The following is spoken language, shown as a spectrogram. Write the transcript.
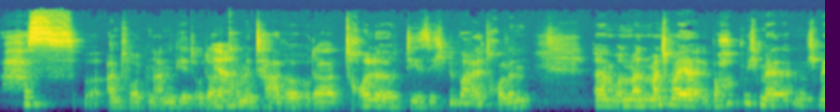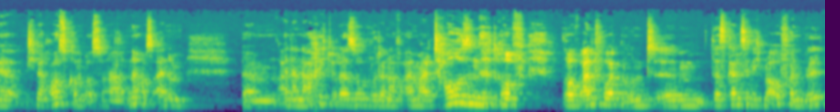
Hassantworten angeht oder ja. Kommentare oder Trolle, die sich überall trollen ähm, und man manchmal ja überhaupt nicht mehr, nicht mehr, nicht mehr rauskommt aus, so einer, ne, aus einem, ähm, einer Nachricht oder so, wo dann auf einmal Tausende drauf, drauf antworten und ähm, das Ganze nicht mehr aufhören will.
